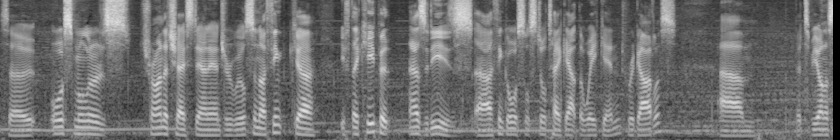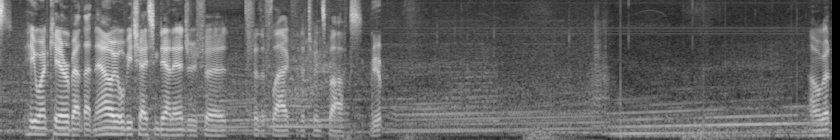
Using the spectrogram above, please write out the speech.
So Urs Muller is trying to chase down Andrew Wilson. I think uh, if they keep it as it is, uh, I think Urs will still take out the weekend regardless. Um, but to be honest, he won't care about that now. He'll be chasing down Andrew for, for the flag for the Twin Sparks. Yep. Uh, we've got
